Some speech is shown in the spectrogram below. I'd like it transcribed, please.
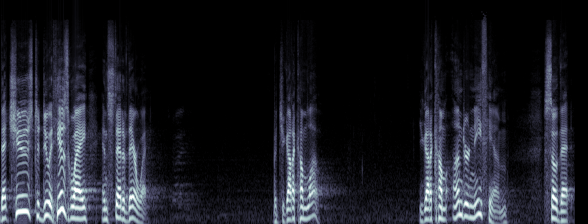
that choose to do it His way instead of their way. But you got to come low. You got to come underneath Him so that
